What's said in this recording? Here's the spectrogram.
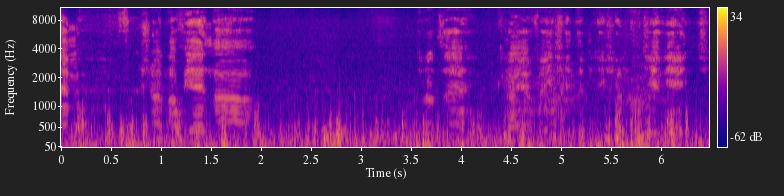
Jestem w na drodze krajowej 79.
